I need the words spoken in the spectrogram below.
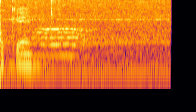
Okay.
